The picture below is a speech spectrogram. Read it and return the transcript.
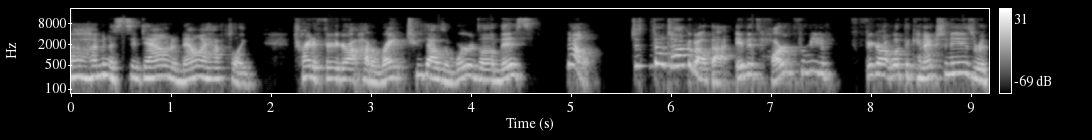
oh, I'm going to sit down and now I have to like try to figure out how to write 2000 words on this. No, just don't talk about that. If it's hard for me to figure out what the connection is or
